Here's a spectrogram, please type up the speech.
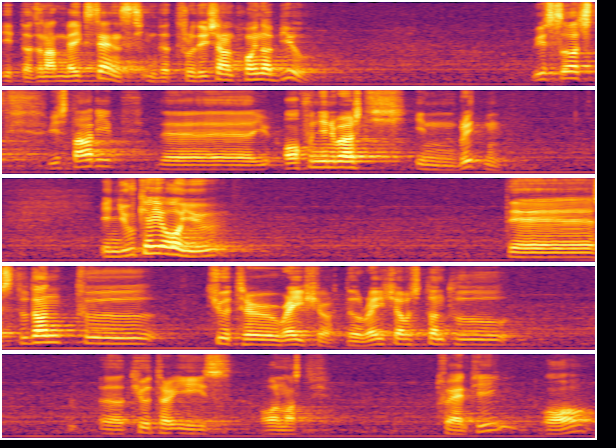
It does not make sense in the traditional point of view. We searched, we studied the Open University in Britain in UKOU, the student to tutor ratio, the ratio of student to uh, tutor is almost 20 or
